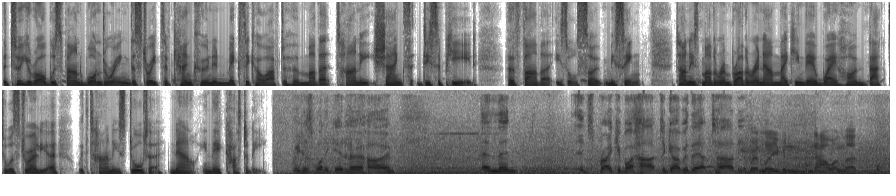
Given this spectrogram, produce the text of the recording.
The two year old was found wandering the streets of Cancun in Mexico after her mother, Tani Shanks, disappeared. Her father is also missing. Tani's mother and brother are now making their way home back to Australia, with Tani's daughter now in their custody. We just want to get her home. And then it's breaking my heart to go without Tani. We're leaving knowing that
